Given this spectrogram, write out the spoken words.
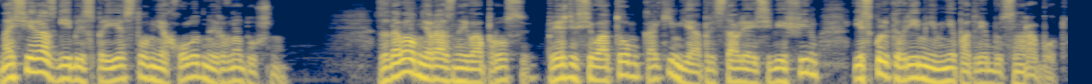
на сей раз Геббельс приветствовал меня холодно и равнодушно. Задавал мне разные вопросы, прежде всего о том, каким я представляю себе фильм и сколько времени мне потребуется на работу.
